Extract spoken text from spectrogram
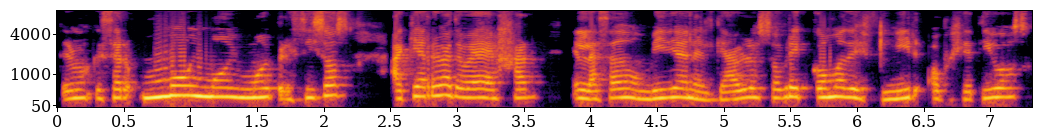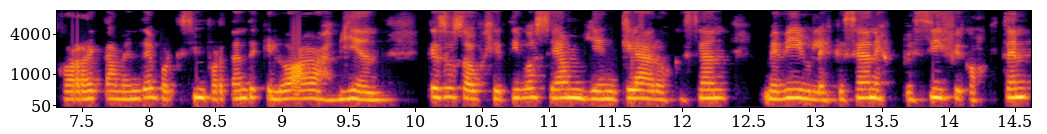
Tenemos que ser muy, muy, muy precisos. Aquí arriba te voy a dejar enlazado un vídeo en el que hablo sobre cómo definir objetivos correctamente, porque es importante que lo hagas bien, que esos objetivos sean bien claros, que sean medibles, que sean específicos, que estén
